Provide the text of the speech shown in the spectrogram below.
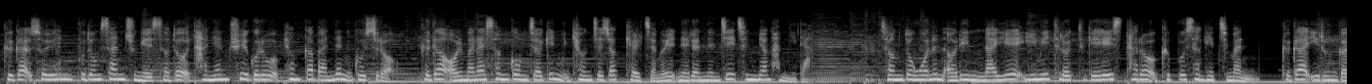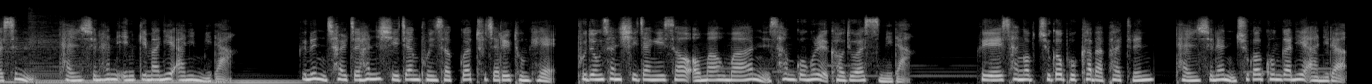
그가 소유한 부동산 중에서도 단연 최고로 평가받는 곳으로 그가 얼마나 성공적인 경제적 결정을 내렸는지 증명합니다. 정동원은 어린 나이에 이미 트로트계의 스타로 급부상했지만 그가 이룬 것은 단순한 인기만이 아닙니다. 그는 철저한 시장 분석과 투자를 통해 부동산 시장에서 어마어마한 성공을 거두었습니다. 그의 상업 주거 복합 아파트는 단순한 주거 공간이 아니라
